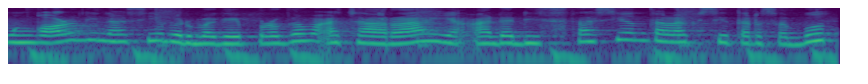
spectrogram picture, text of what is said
mengkoordinasi berbagai program acara yang ada di stasiun televisi tersebut.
